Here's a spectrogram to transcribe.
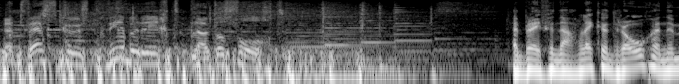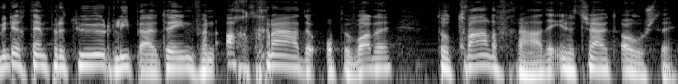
Het Westkust weerbericht luidt als volgt. Het bleef vandaag lekker droog en de middagtemperatuur liep uiteen van 8 graden op de Wadden tot 12 graden in het zuidoosten.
